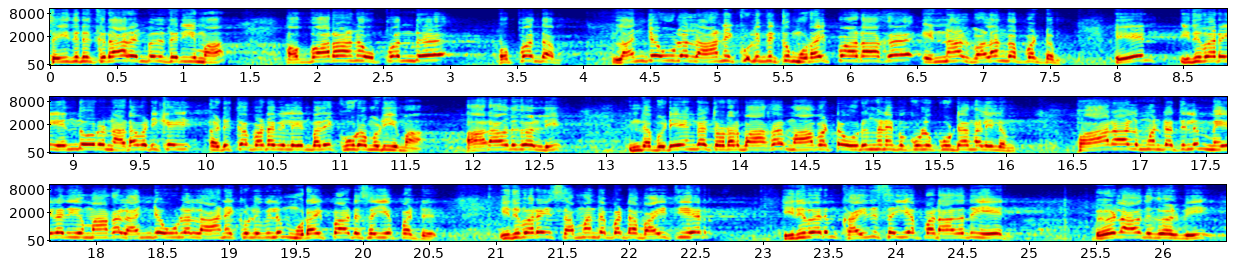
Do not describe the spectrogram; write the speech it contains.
செய்திருக்கிறார் என்பது தெரியுமா? அவ்வாறான ஒப்பந்த ஒப்பந்தம் லஞ்ச ஊழல் ஆணைக்குழுவிற்கு முறைப்பாடாக என்னால் வழங்கப்பட்டும். ஏன்? இதுவரை எந்த ஒரு நடவடிக்கை எடுக்கப்படவில்லை என்பதை கூற முடியுமா? ஆறாவது கேள்வி. இந்த விடயங்கள் தொடர்பாக மாவட்ட ஒருங்கிணைப்பு குழு கூட்டங்களிலும் பாராளுமன்றத்திலும் மேலதிகமாக லஞ்ச ஊழல் ஆணைக்குழுவிலும் முறைப்பாடு செய்யப்பட்டு இதுவரை சம்பந்தப்பட்ட வைத்தியர் இருவரும் கைது செய்யப்படாதது ஏன்? ஏழாவது கேள்வி.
